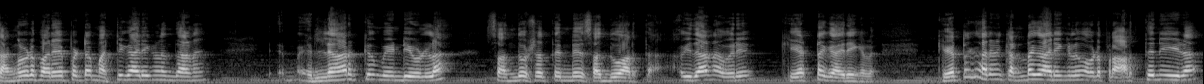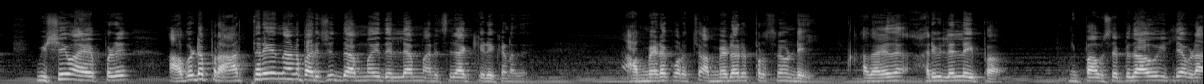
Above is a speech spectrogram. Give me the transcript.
തങ്ങളോട് പറയപ്പെട്ട മറ്റു കാര്യങ്ങൾ എന്താണ്? എല്ലാവർക്കും വേണ്ടിയുള്ള സന്തോഷത്തിന്റെ സദ്വാർത്ത. ഇതാണ് അവർ കേട്ട കാര്യങ്ങൾ കേട്ട കാര്യം കണ്ട കാര്യങ്ങളും അവിടെ പ്രാർത്ഥനയുടെ വിഷയമായപ്പോൾ അവിടെ പ്രാർത്ഥനയിൽ നിന്നാണ് പരിശുദ്ധ അമ്മ ഇതെല്ലാം മനസ്സിലാക്കിയെടുക്കണത്. അമ്മയുടെ കുറച്ച് അമ്മയുടെ ഒരു പ്രശ്നമുണ്ടേ. അതായത് ആരുമില്ലല്ലോ ഇപ്പം. ഇപ്പം ഔഷപിതാവും ഇല്ല അവിടെ.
